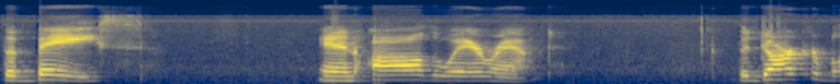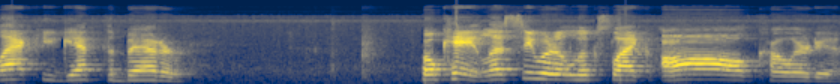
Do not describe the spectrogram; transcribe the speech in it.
the base, and all the way around. The darker black you get, the better. Okay, let's see what it looks like all colored in.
